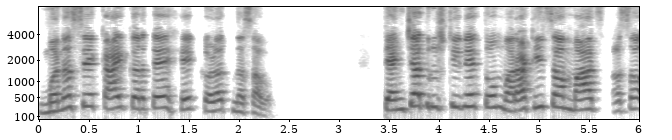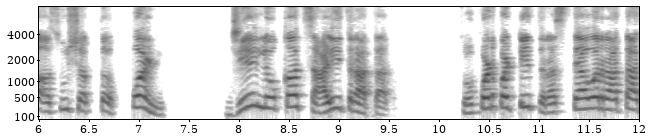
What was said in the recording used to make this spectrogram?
मनसे काय करते हे कळत नसावं. त्यांच्या दृष्टीने तो मराठीचा माज असं असू शकतं पण जे लोक चाळीत राहतात झोपडपट्टीत रस्त्यावर राहतात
